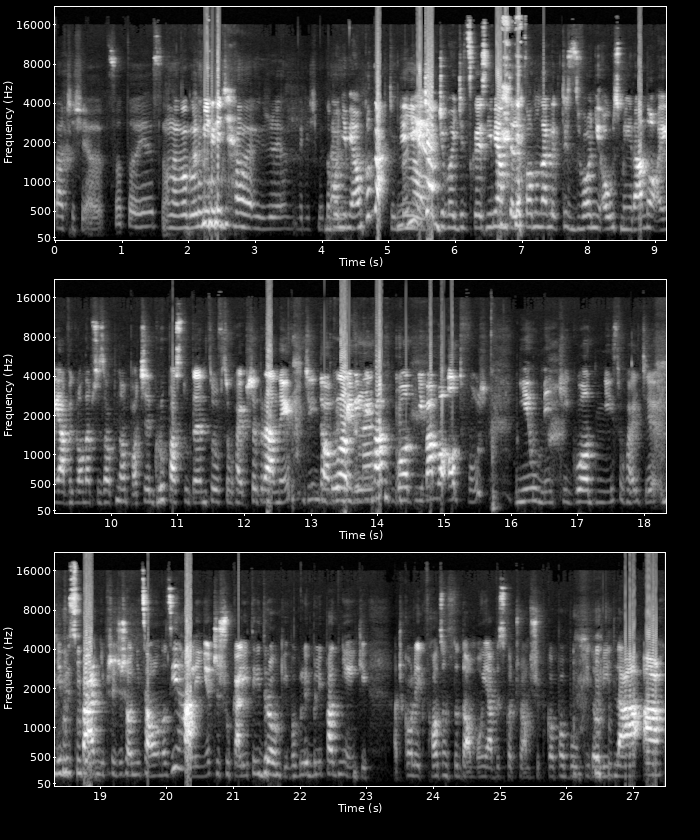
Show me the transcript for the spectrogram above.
Patrzy się, co to jest? Ona w ogóle nie wiedziała, że byliśmy tam. No bo nie miałam kontaktu, nie, nie no. wiedziałam, gdzie moje dziecko jest, nie miałam telefonu, nagle ktoś dzwoni o 8 rano, a ja wyglądam przez okno, patrzę, grupa studentów, słuchaj, przebranych. Dzień dobry, nie mam głodni, mamo, otwórz nieumyci, głodni, słuchajcie, niewyspani, przecież oni całą noc jechali, nie? Czy szukali tej drogi, w ogóle byli padnięci. Aczkolwiek wchodząc do domu, ja wyskoczyłam szybko po bułki do Lidla, a,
